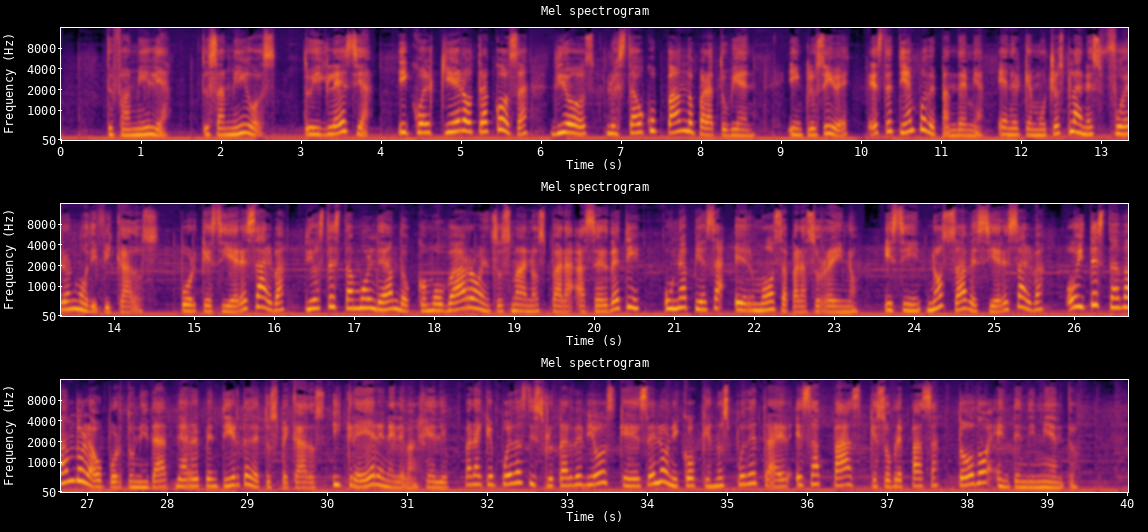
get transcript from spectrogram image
tu familia, tus amigos, tu iglesia, y cualquier otra cosa, Dios lo está ocupando para tu bien. Inclusive, este tiempo de pandemia en el que muchos planes fueron modificados. Porque si eres salva, Dios te está moldeando como barro en sus manos para hacer de ti una pieza hermosa para su reino. Y si no sabes si eres salva, hoy te está dando la oportunidad de arrepentirte de tus pecados y creer en el Evangelio, para que puedas disfrutar de Dios, que es el único que nos puede traer esa paz que sobrepasa todo entendimiento.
